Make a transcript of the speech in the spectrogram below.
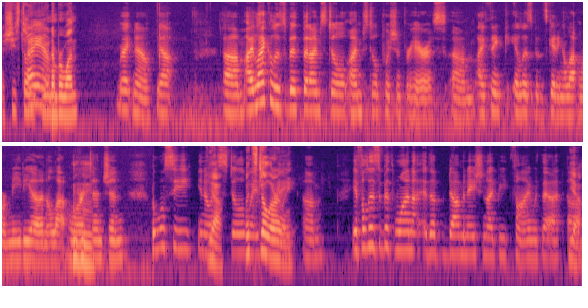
Is she still your number one? Right now, yeah. Um, I like Elizabeth, but I'm still I'm still pushing for Harris. Um, I think Elizabeth is getting a lot more media and a lot more attention, but we'll see. You know, Mm-hmm. Yeah. it's still a It's still away. early. Um, if Elizabeth won uh, the nomination, I'd be fine with that. Um, Yeah.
